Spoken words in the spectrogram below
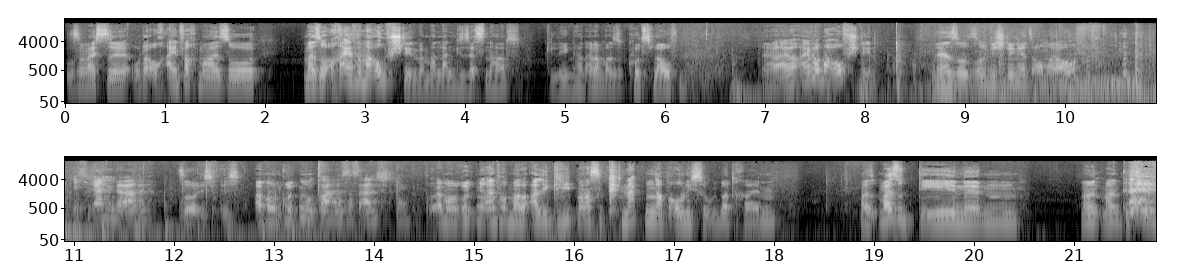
so weißt du, oder auch einfach mal so, mal so auch einfach mal aufstehen, wenn man lang gesessen hat, gelegen hat. Einfach mal so kurz laufen. Ja, einfach, einfach mal aufstehen. Ja, so, so, wir stehen jetzt auch mal auf. Ich renne gerade. So, ich, ich, einmal den Oh Rücken, Gott, das ist anstrengend. einmal den Rücken, einfach mal alle Gliedmaßen knacken, aber auch nicht so übertreiben. Mal, so- mal so dehnen. Mal, mal ein bisschen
